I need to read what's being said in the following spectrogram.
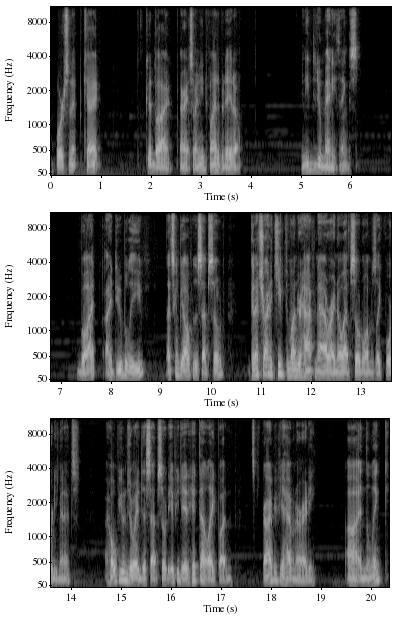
Unfortunate. Okay. Goodbye. All right, so I need to find a potato. I need to do many things. But I do believe that's going to be all for this episode. I'm going to try to keep them under half an hour. I know episode one was like 40 minutes. I hope you enjoyed this episode. If you did, hit that like button. Subscribe if you haven't already. Uh, the link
